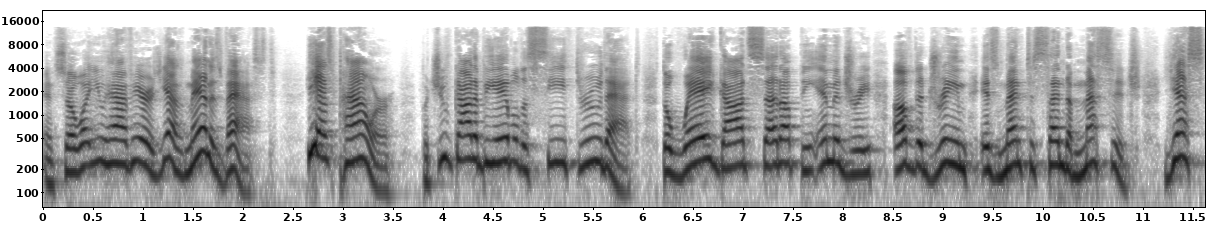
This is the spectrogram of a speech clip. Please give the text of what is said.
And so, what you have here is yes, man is vast, he has power, but you've got to be able to see through that. The way God set up the imagery of the dream is meant to send a message. Yes,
